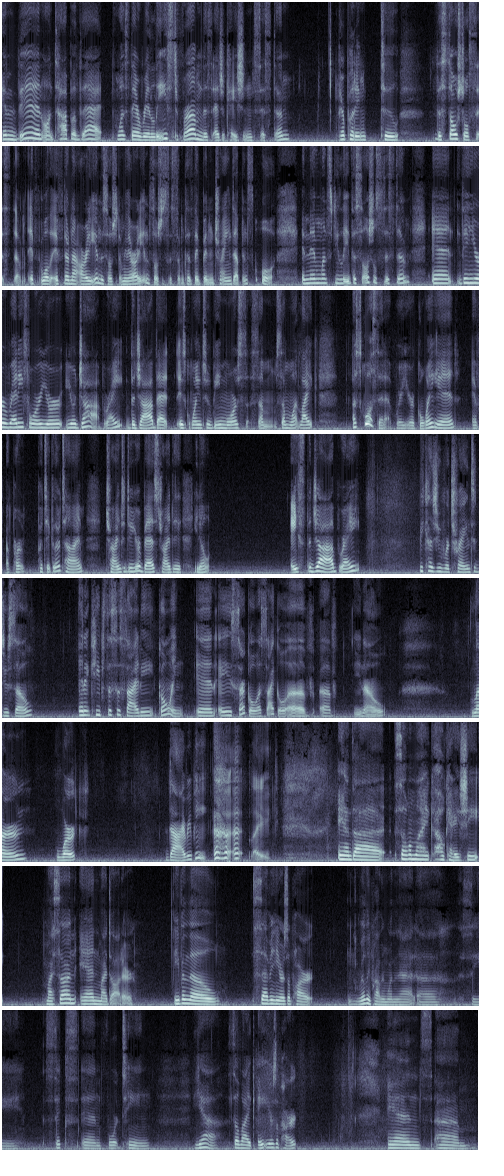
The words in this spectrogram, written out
And then on top of that, once they're released from this education system, they're putting to the social system. If well if they're not already in the social i mean they're already in the social system because they've been trained up in school. And then once you leave the social system and then you're ready for your your job right? The job that is going to be more some somewhat like a school setup where you're going in at a per- particular time trying to do your best trying to you know ace the job right because you were trained to do so. And it keeps the society going in a circle, a cycle of, of you know, learn, work, die, repeat. like, and uh, so I'm like, okay, she, my son and my daughter, even though seven years apart, really probably more than that, uh, let's see, 6 and 14. Yeah, so like eight years apart. And um,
